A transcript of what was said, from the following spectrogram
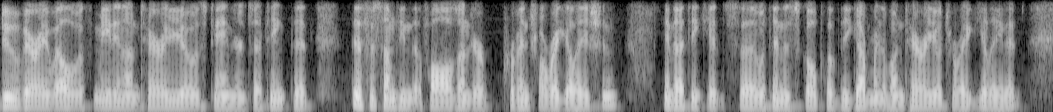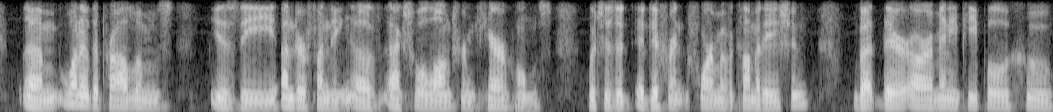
do very well with Made in Ontario standards. I think that this is something that falls under provincial regulation, and I think it's uh, within the scope of the government of Ontario to regulate it. Um, one of the problems is the underfunding of actual long-term care homes, which is a, a different form of accommodation but there are many people who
